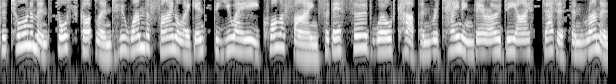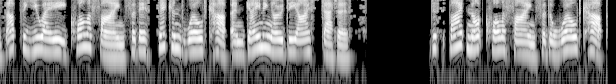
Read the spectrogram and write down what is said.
The tournament saw Scotland who won the final against the UAE qualifying for their third World Cup and retaining their ODI status and runners-up the UAE qualifying for their second World Cup and gaining ODI status. Despite not qualifying for the World Cup,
